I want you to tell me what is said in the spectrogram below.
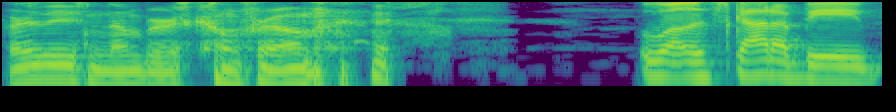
where do these numbers come from? Well, it's got to be.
